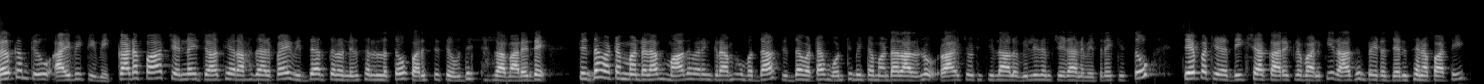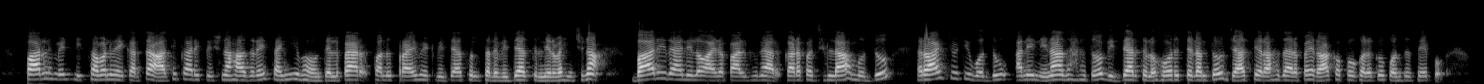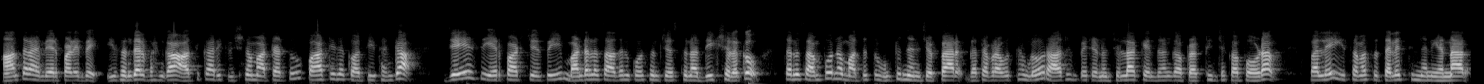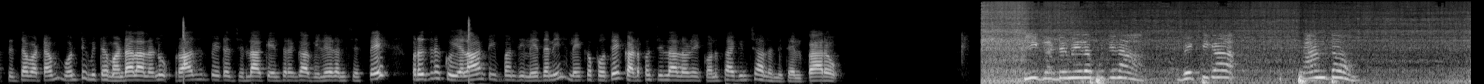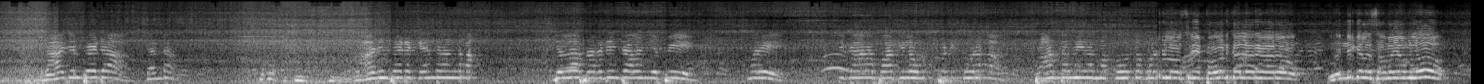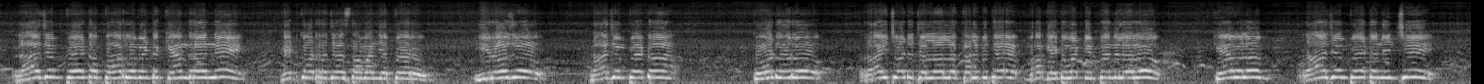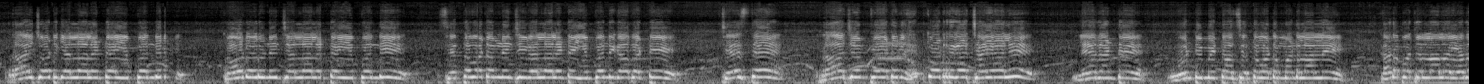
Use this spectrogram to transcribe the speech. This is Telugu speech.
Welcome to IBTV Kadapa Chennai జాతీయ రహదారిపై విద్యార్థుల నిరసనలతో పరిస్థితి ఉద్రిక్తంగా మారింది. సిద్ధవటం మండలం మాధవరం గ్రామం వద్ద సిద్ధవటం ఒంటిమిట్ట మండలాలను రాయచోటి జిల్లాలో విలీనం చేయడాన్ని వ్యతిరేకిస్తూ చేపట్టిన దీక్షా కార్యక్రమానికి రాజంపేట జనసేన పార్టీ పార్లమెంట్ సమన్వయకర్త అధికారి కృష్ణ హాజరై సంఘీభావం తెలిపారు. పలు ప్రైవేట్ విద్యాసంస్థల విద్యార్థులు నిర్వహించిన భారీ ర్యాలీలో ఆయన పాల్గొన్నారు. కడప జిల్లా ముద్దు రాయచోటి వద్దు అనే నినాదాలతో విద్యార్థులు హోరెత్తడంతో జాతీయ రహదారిపై రాకపోకలకు కొంతసేపు అంతరాయం ఏర్పడింది. ఈ సందర్భంగా అధికారి కృష్ణ మాట్లాడుతూ పార్టీలకు అతీతంగా జేఏసీ ఏర్పాటు చేసి మండల సాధన కోసం చేస్తున్న దీక్షలకు తన సంపూర్ణ మద్దతు ఉంటుందని చెప్పారు. గత ప్రభుత్వంలో రాజంపేటను జిల్లా కేంద్రంగా ప్రకటించకపోవడం వల్లే ఈ సమస్య తలెత్తిందని అన్నారు. సిద్ధవటం ఒంటిమిట మండలాలను రాజంపేట జిల్లా కేంద్రంగా విలీనం చేస్తే ప్రజలకు ఎలాంటి ఇబ్బంది లేదని లేకపోతే కడప జిల్లాలోనే కొనసాగించాలని తెలిపారు. ఈ గడ్డ మీద పుట్టిన వ్యక్తిగా ప్రాంతం రాజంపేట చెండ రాజంపేట కేంద్రంగా జిల్లా ప్రకటించాలని చెప్పి మరి అధికార పార్టీలో ఉన్నప్పటికీ కూడా ప్రాంతం మీద మా కోత శ్రీ పవన్ కళ్యాణ్ గారు ఎన్నికల సమయంలో రాజంపేట పార్లమెంటు కేంద్రాన్ని హెడ్ క్వార్టర్ చేస్తామని చెప్పారు. ఈరోజు రాజంపేట కోడూరు రాయచోటు జిల్లాల్లో కలిపితే మాకు ఎటువంటి ఇబ్బంది లేదు. కేవలం రాజంపేట నుంచి రాయచోటుకి వెళ్ళాలంటే ఇబ్బంది కోడూరు నుంచి వెళ్ళాలంటే ఇబ్బంది సిద్ధవటం నుంచి వెళ్ళాలంటే ఇబ్బంది కాబట్టి చేస్తే రాజంపేటను హెడ్ క్వార్టర్గా చేయాలి. లేదంటే ఒంటిమిట్ట సిద్ధవటం మండలాన్ని కడప జిల్లాలో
